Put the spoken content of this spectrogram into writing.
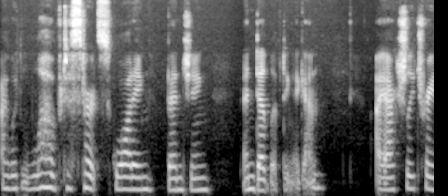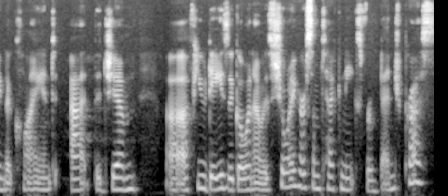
I would love to start squatting, benching, and deadlifting again. I actually trained a client at the gym uh, a few days ago and I was showing her some techniques for bench press,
